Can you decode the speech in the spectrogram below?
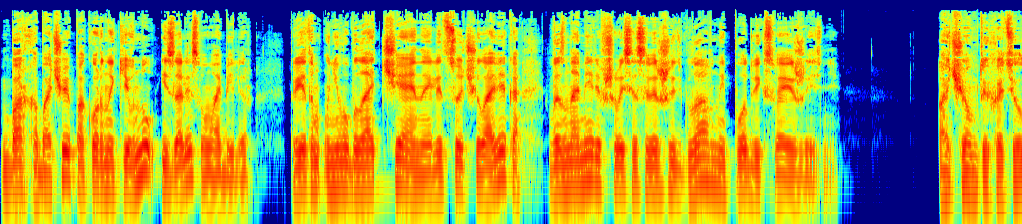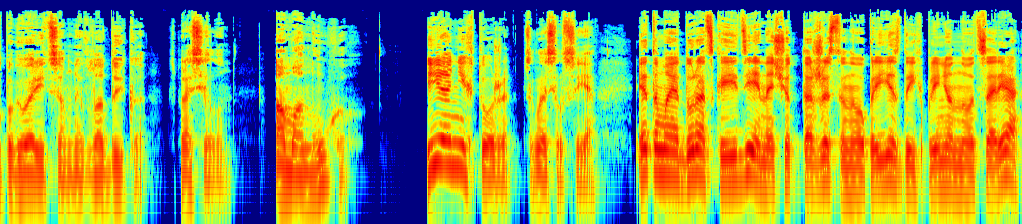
Барха Бачой покорно кивнул и залез в мобилер. При этом у него было отчаянное лицо человека, вознамерившегося совершить главный подвиг своей жизни. О чем ты хотел поговорить со мной, владыка? спросил он. О манухах? И о них тоже, согласился я. Это моя дурацкая идея насчет торжественного приезда их плененного царя,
